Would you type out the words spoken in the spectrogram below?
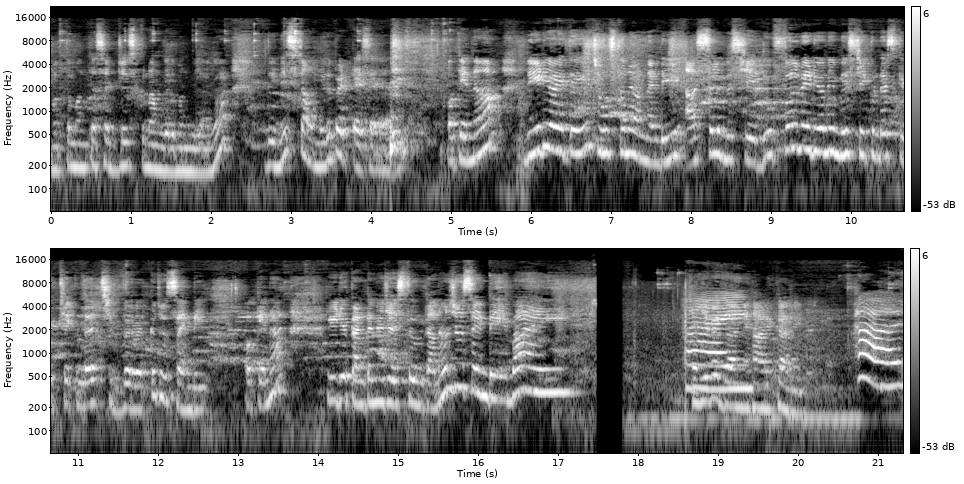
మొత్తం అంతా సెట్ చేసుకున్నాం కదా మనం ఇలాగా. దీన్ని స్టవ్ మీద పెట్టేసేయాలి. ఓకేనా? వీడియో అయితే చూస్తూనే ఉండండి. అస్సలు మిస్ చేయొద్దు. ఫుల్ వీడియోని మిస్ చేయకుండా స్కిప్ చేయకుండా చివరి వరకు చూసేయండి. ఓకేనా? వీడియో కంటిన్యూ చేస్తూ ఉంటాను. చూసేయండి. బాయ్. హారికాని హాయ్.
